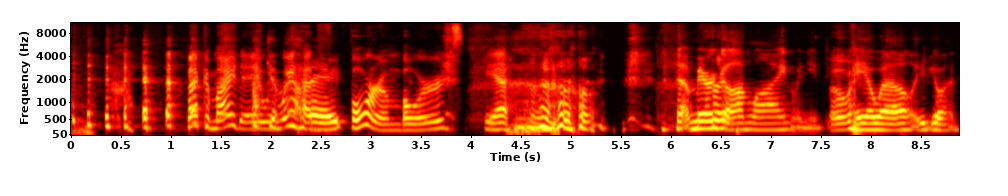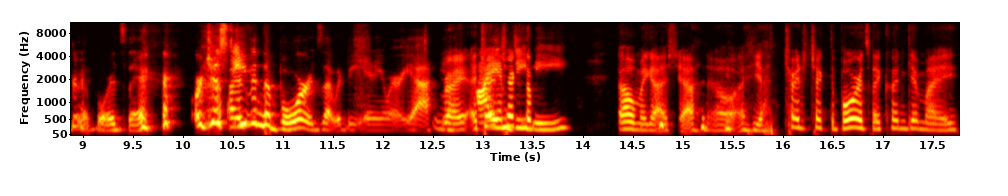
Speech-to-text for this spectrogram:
back in my day Back when we had day. forum boards Yeah. America Online when you do Oh. AOL, you'd go into the boards there. or just I- even the boards that would be anywhere. Yeah. Right. I check the- IMDb. Oh my gosh yeah no I- yeah tried to check the boards but i couldn't get my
